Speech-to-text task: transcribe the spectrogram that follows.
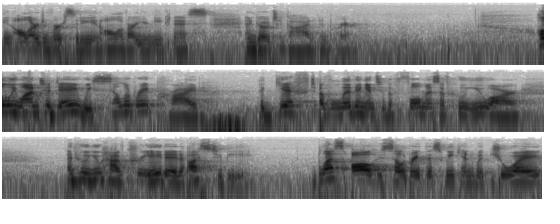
in all our diversity and all of our uniqueness and go to God in prayer. Holy One, today we celebrate pride, the gift of living into the fullness of who you are and who you have created us to be. Bless all who celebrate this weekend with joy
